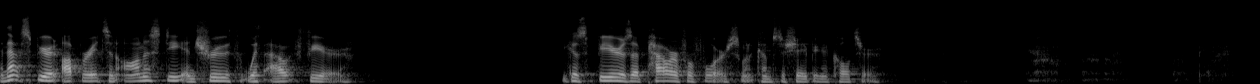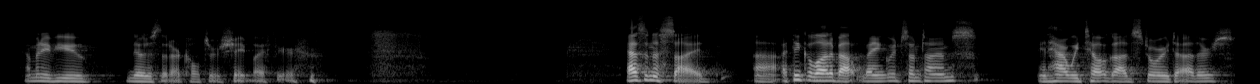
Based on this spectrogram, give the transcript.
And that spirit operates in honesty and truth without fear. because fear is a powerful force when it comes to shaping a culture. How many of you notice that our culture is shaped by fear? As an aside, uh, I think a lot about language sometimes and how we tell God's story to others.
